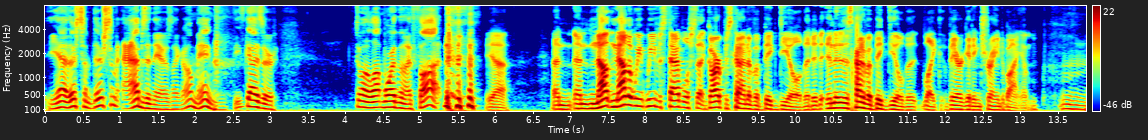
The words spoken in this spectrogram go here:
yeah, there's some there's some abs in there. It's like, oh man, these guys are doing a lot more than I thought. Yeah. And and now now that we we've established that Garp is kind of a big deal, that it and it is kind of a big deal that like they're getting trained by him. Mm-hmm.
